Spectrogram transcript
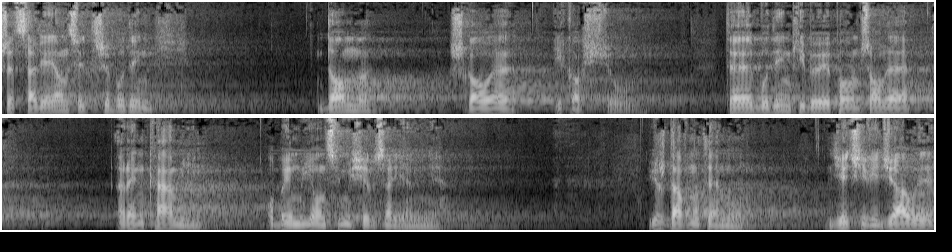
przedstawiający trzy budynki: dom, szkołę i kościół. Te budynki były połączone rękami obejmującymi się wzajemnie. Już dawno temu dzieci wiedziały,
